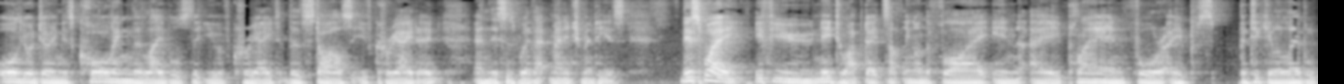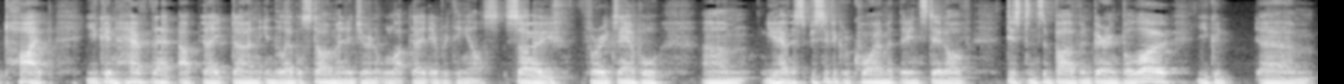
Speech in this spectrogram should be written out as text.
all you're doing is calling the labels that you have created, the styles that you've created, and this is where that management is. This way, if you need to update something on the fly in a plan for a particular label type, you can have that update done in the label style manager and it will update everything else. So if, for example, um, you have a specific requirement that instead of distance above and bearing below, you could um,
